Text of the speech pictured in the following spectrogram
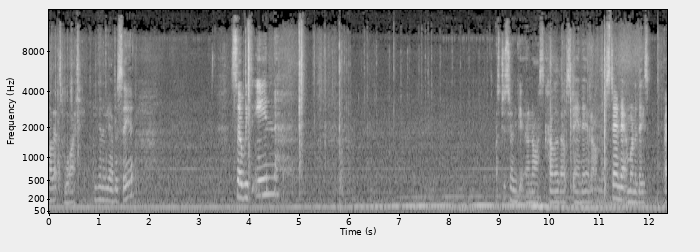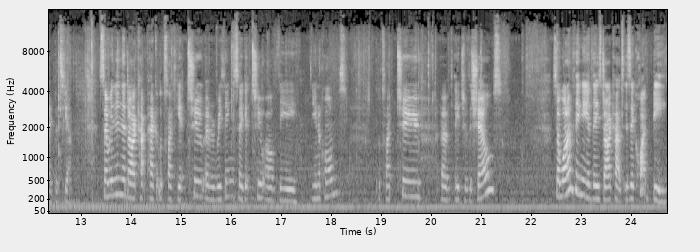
Oh, that's white. You're going to be able to see it. So within... I was just trying to get a nice colour they'll stand out on. Stand out on one of these papers here. So within the die cut pack it looks like you get two of everything. So you get two of the unicorns looks like two of each of the shells. So what I'm thinking of these die cuts is they're quite big.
